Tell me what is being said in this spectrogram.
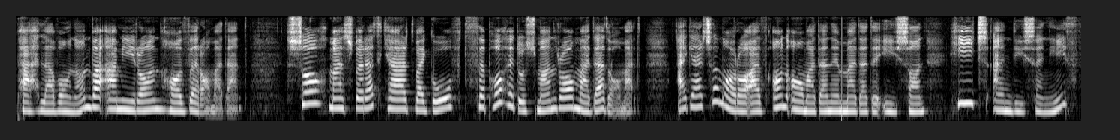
پهلوانان و امیران حاضر آمدند. شاه مشورت کرد و گفت سپاه دشمن را مدد آمد. اگرچه ما را از آن آمدن مدد ایشان هیچ اندیشه نیست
